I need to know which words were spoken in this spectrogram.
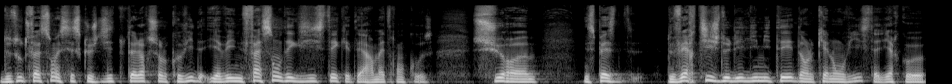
de toute façon, et c'est ce que je disais tout à l'heure sur le Covid, il y avait une façon d'exister qui était à remettre en cause sur euh, une espèce de vertige de l'illimité dans lequel on vit. C'est-à-dire que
